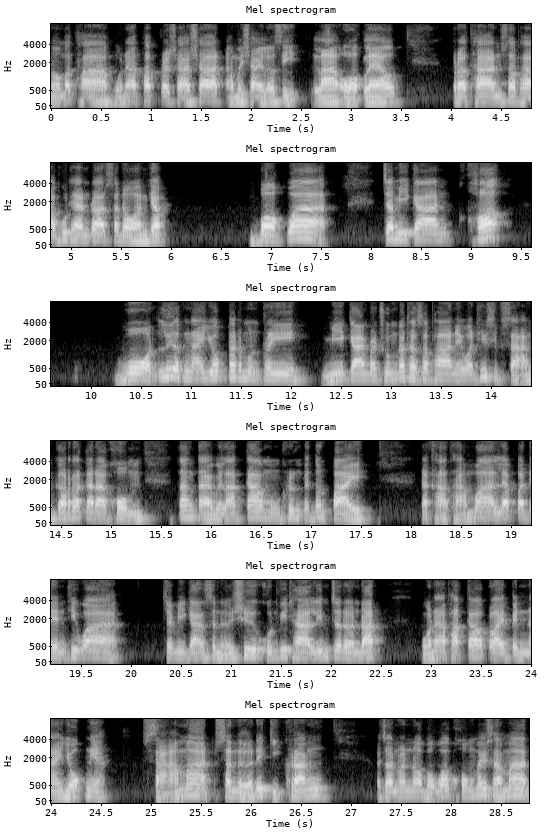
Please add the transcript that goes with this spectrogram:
นอมัทา หัวหน้าพักประชาชาติเอาไม่ใช่แล้วสิ ลาออกแล้ว ประธานสภาผู้แทนราษฎรครับ บอกว่าจะมีการเคาะ โหวตเลือกนายกรัฐมนตรี มีการประชุมรัฐสภาในวันที่ 13 กรกฎาคม ตั้งแต่เวลา9โมงครึ่งเป็นต้นไป นักข่าวถามว่าและประเด็นที่ว่าจะมีการเสนอชื่อคุณพิธาลิมเจริญรัตหัวหน้าพักก้าวไกลเป็นนายกเนี่ยสามารถเสนอได้กี่ครั้ง อาจารย์วันนอบอกว่าคงไม่สามารถ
